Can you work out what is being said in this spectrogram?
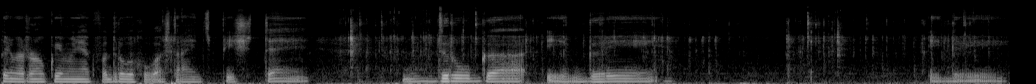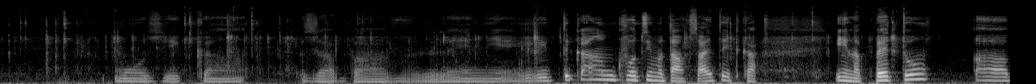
примерно ако има някаква друга хубава страница, пишете. Друга игри. Игри. Музика. Забавление. Или така, каквото има там в сайта и така. И на пето а,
